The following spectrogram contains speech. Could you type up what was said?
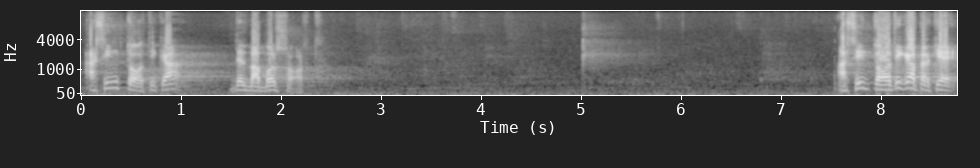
asintotica del bubble sort. Asintotica perché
